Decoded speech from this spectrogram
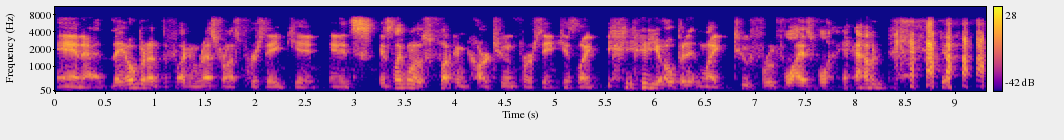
And uh, they open up the fucking restaurant's first aid kit, and it's it's like one of those fucking cartoon first aid kits. Like you open it and like two fruit flies fly out.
